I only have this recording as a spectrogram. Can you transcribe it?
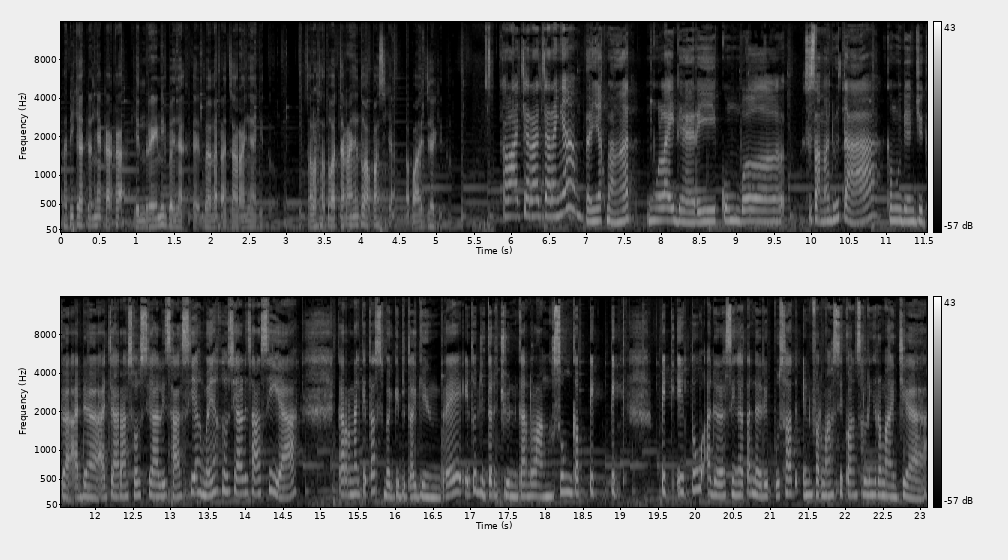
tadi katanya kakak genre ini banyak banget acaranya gitu. Salah satu acaranya tuh apa sih kak? Apa aja gitu? Kalau acara-acaranya banyak banget, mulai dari kumpul sesama duta, kemudian juga ada acara sosialisasi yang banyak sosialisasi ya. Karena kita sebagai duta genre itu diterjunkan langsung ke PIK-PIK. PIK itu adalah singkatan dari Pusat Informasi Konseling Remaja.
